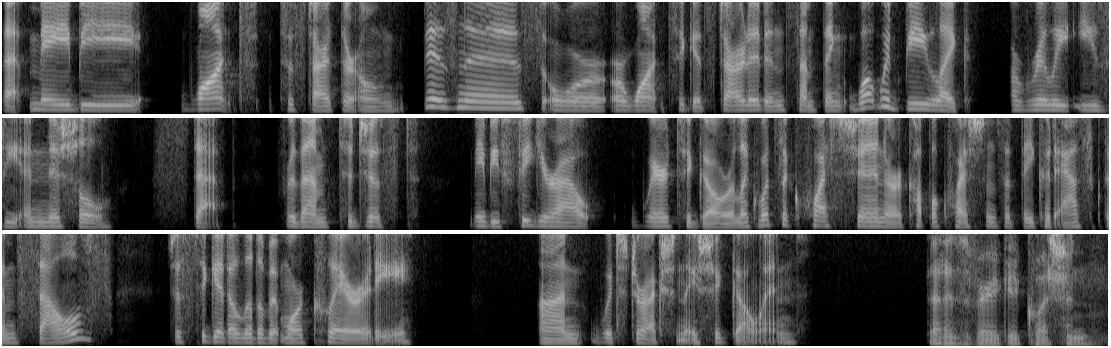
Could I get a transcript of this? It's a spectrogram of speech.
that maybe want to start their own business or or want to get started in something, what would be like a really easy initial step for them to just maybe figure out where to go or like what's a question or a couple questions that they could ask themselves just to get a little bit more clarity on which direction they should go in? That is a very good question.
